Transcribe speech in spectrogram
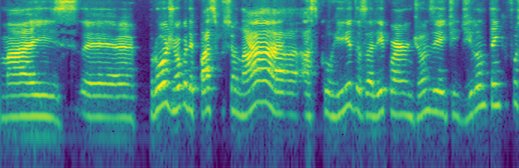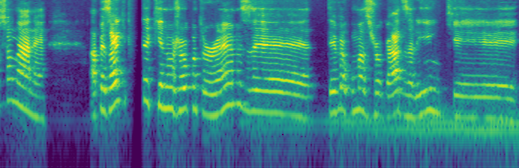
Mas é, pro jogo de passe funcionar, as corridas ali com Aaron Jones e A.J. Dillon tem que funcionar, né? Apesar que aqui no jogo contra o Rams é, teve algumas jogadas ali em que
